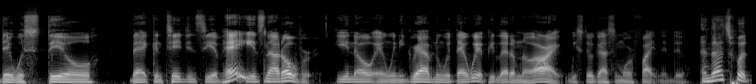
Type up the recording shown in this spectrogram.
there was still that contingency of hey, it's not over, you know. And when he grabbed him with that whip, he let him know, all right, we still got some more fighting to do. and that's what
